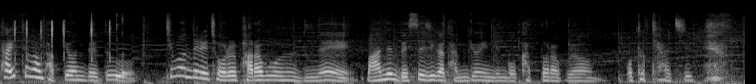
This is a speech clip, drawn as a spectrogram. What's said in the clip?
타이틀만 바뀌었는데도 팀원들이 저를 바라보는 눈에 많은 메시지가 담겨 있는 것 같더라고요. 어떻게 하지?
